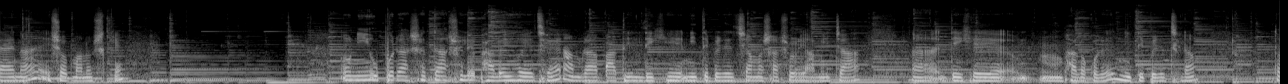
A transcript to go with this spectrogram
দেয় না এসব মানুষকে। উনি উপরে আসাতে আসলে ভালোই হয়েছে। আমরা পাতিল দেখে নিতে পেরেছি, আমার শাশুড়ি, আমি যা দেখে ভালো করে নিতে পেরেছিলাম। তো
